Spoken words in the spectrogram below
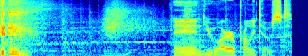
and you are probably toast.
